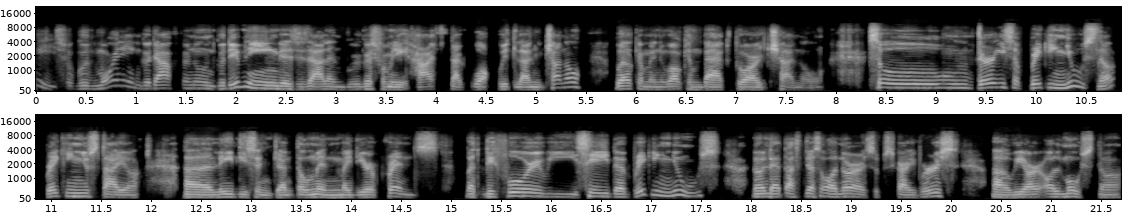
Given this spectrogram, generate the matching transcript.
Hey, so good morning, good afternoon, good evening. This is Alan Burgos from the hashtag Walk with Lan channel. Welcome and welcome back to our channel. So there is a breaking news, no? Breaking news tayo, uh, ladies and gentlemen, my dear friends. But before we say the breaking news, no, let us just honor our subscribers. Uh, we are almost, no?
